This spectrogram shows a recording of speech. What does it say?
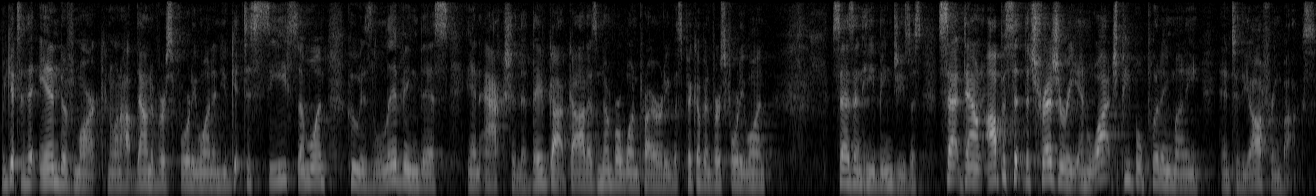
We get to the end of Mark, and I want to hop down to verse 41, and you get to see someone who is living this in action, that they've got God as number one priority. Let's pick up in verse 41 says, and he, being Jesus, sat down opposite the treasury and watched people putting money into the offering box.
